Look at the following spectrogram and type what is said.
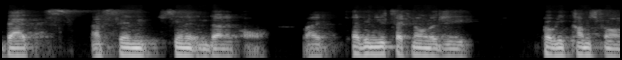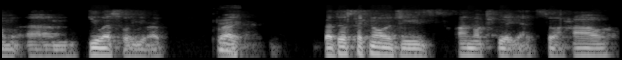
that has seen, seen it and done it all, right? Every new technology probably comes from um, US or Europe, right? right? But those technologies are not here yet. So how,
